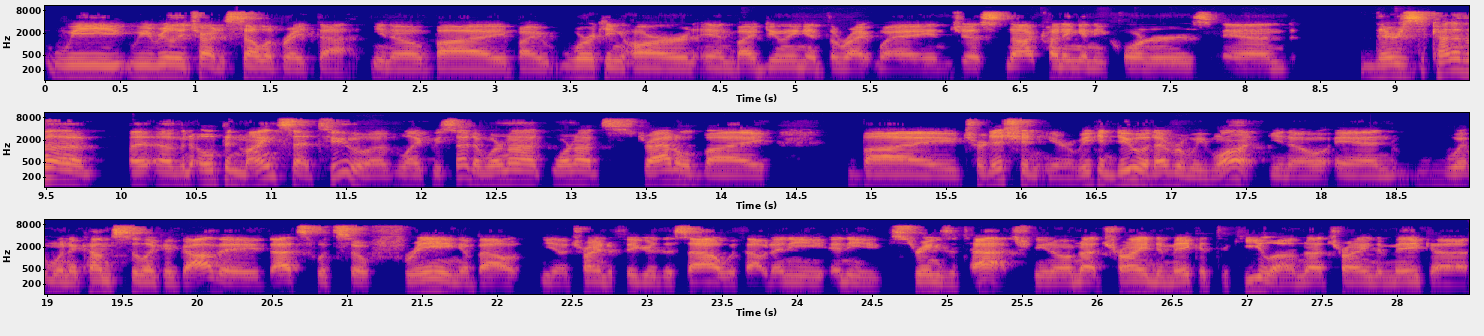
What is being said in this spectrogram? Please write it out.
we we really try to celebrate that you know by by working hard and by doing it the right way and just not cutting any corners. And there's kind of a, a of an open mindset too of like we said we're not we're not straddled by by tradition here. We can do whatever we want, you know. And w- when it comes to like agave, that's what's so freeing about you know trying to figure this out without any any strings attached. You know, I'm not trying to make a tequila. I'm not trying to make a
